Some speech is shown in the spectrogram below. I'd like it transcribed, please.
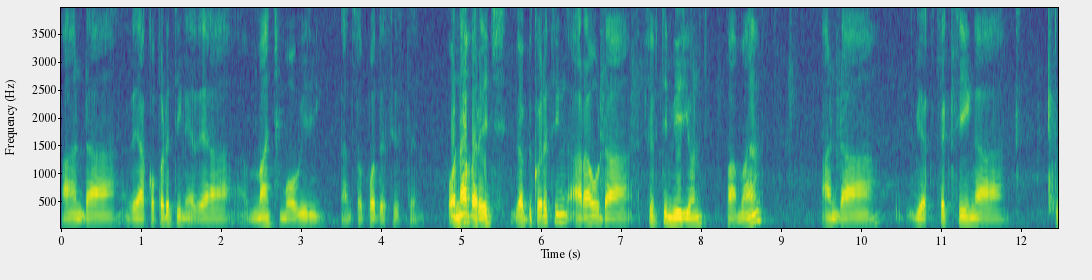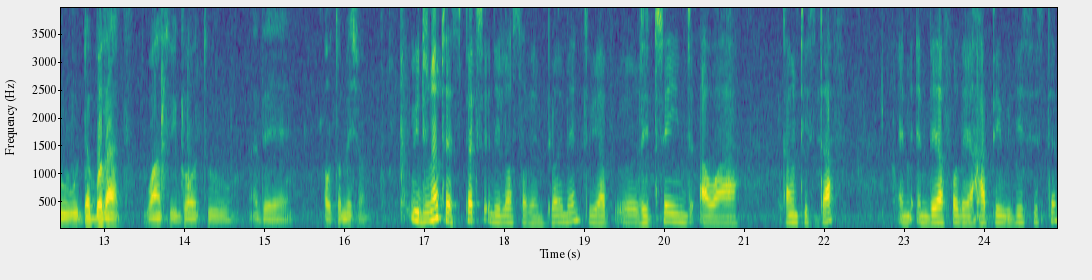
and uh, they are cooperating and they are much more willing and support the system. On average, we be collecting around uh, 50 million per month and uh, we are expecting uh, to double that once we go to the automation. We do not expect any loss of employment. We have uh, retrained our county staff and, and therefore they are happy with this system.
